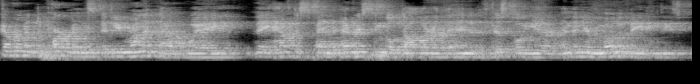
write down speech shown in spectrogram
government departments, if you run it that way, they have to spend every single dollar at the end of the fiscal year, and then you're motivating these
